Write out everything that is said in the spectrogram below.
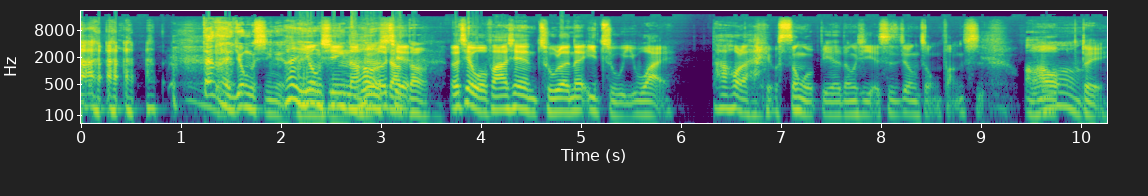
但很用心哎，他很用心，然后而且而且我发现除了那一组以外，他后来还有送我别的东西，也是这种种方式。然后、哦对，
